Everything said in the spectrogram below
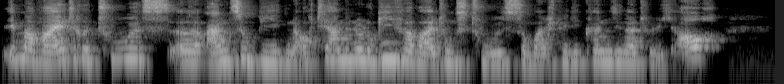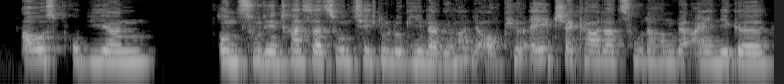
immer weitere Tools äh, anzubieten, auch Terminologieverwaltungstools zum Beispiel. Die können Sie natürlich auch ausprobieren. Und zu den Translationstechnologien, da gehören ja auch QA-Checker dazu, da haben wir einige.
